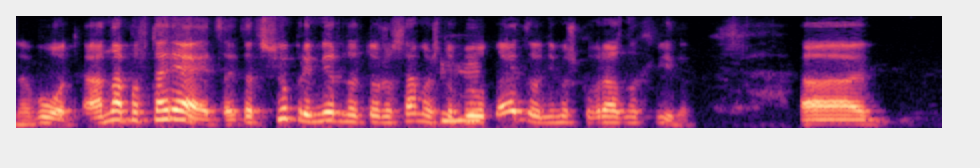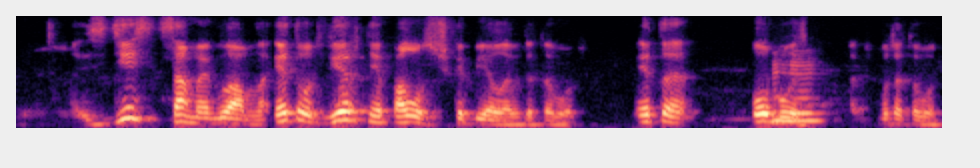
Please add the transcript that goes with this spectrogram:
-hmm. Вот, она повторяется. Это все примерно то же самое, что mm -hmm. было до этого, немножко в разных видах. А, здесь самое главное, это вот верхняя полосочка белая, вот это вот. Это область, mm -hmm. вот это вот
